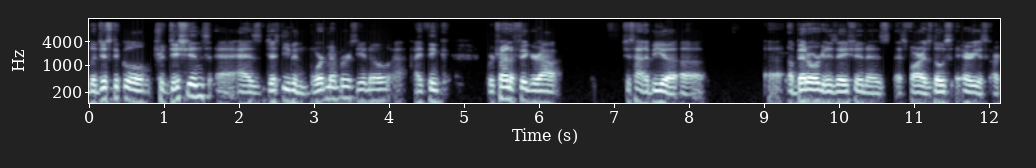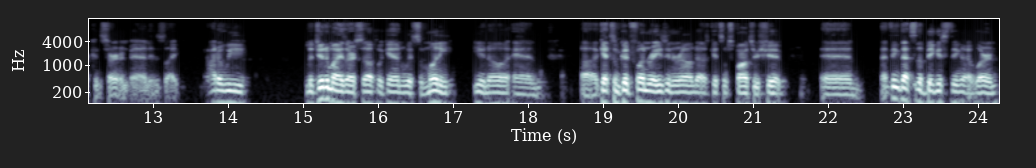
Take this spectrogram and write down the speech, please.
logistical traditions as just even board members. You know, I, I think we're trying to figure out just how to be a, a a better organization as as far as those areas are concerned. Man, is like how do we legitimize ourselves again with some money, you know, and uh, get some good fundraising around us, get some sponsorship, and I think that's the biggest thing I've learned,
